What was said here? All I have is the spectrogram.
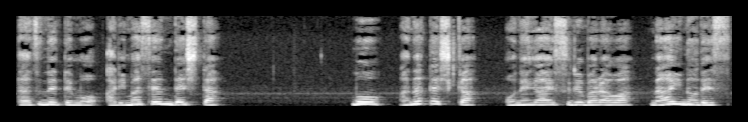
尋ねてもありませんでした。もうあなたしかお願いするバラはないのです。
